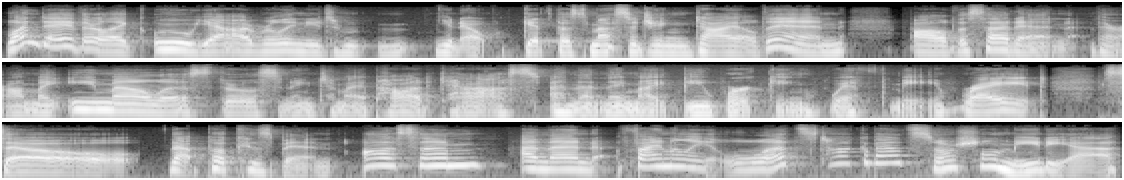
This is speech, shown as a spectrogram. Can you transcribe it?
one day they're like, Ooh, yeah, I really need to, you know, get this messaging dialed in. All of a sudden, they're on my email list, they're listening to my podcast, and then they might be working with me, right? So that book has been awesome. And then finally, let's talk about social media.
